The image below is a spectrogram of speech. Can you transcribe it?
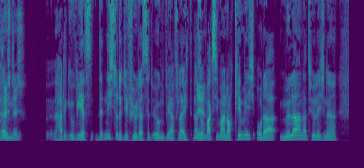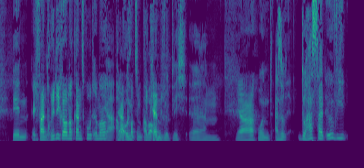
Ähm, Richtig. Hatte ich irgendwie jetzt nicht so das Gefühl, dass das irgendwer vielleicht, also nee. maximal noch Kimmich oder Müller natürlich, ne? Den, ich fand Rüdiger noch ganz gut immer. Ja, aber, un, aber unglücklich. Ähm, ja. Und also du hast halt irgendwie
